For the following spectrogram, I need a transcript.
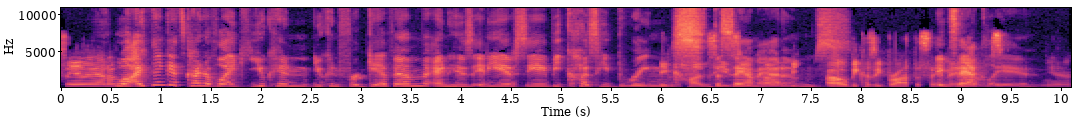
Sam Adams? Well, I think it's kind of like you can you can forgive him and his idiocy because he brings because the Sam be- Adams. oh, because he brought the Sam Adams. exactly. Yeah,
